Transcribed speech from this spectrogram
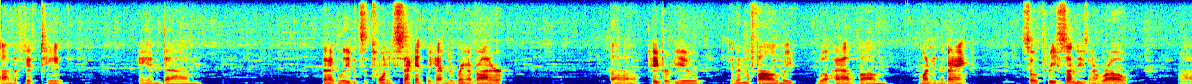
on the 15th, and um, then I believe it's the 22nd. We have the Ring of Honor uh, pay per view and then the following week we'll have um, Money in the Bank. So three Sundays in a row, uh,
